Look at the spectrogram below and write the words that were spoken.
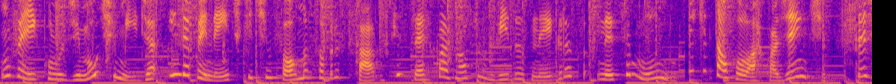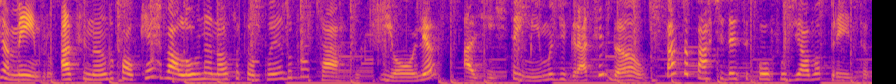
Um veículo de multimídia independente que te informa sobre os fatos que cercam as nossas vidas negras nesse mundo. E que tal colar com a gente? Seja membro assinando qualquer valor na nossa campanha do Catarse. E olha, a gente tem mimo de gratidão. Faça parte desse corpo de Alma Preta.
